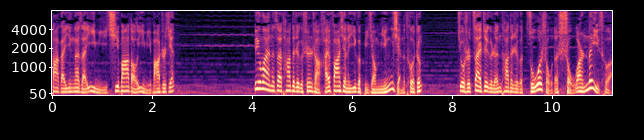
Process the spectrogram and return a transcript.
大概应该在一米七八到一米八之间。另外呢，在他的这个身上还发现了一个比较明显的特征，就是在这个人他的这个左手的手腕内侧，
